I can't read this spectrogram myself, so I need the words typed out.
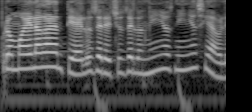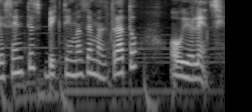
promueve la garantía de los derechos de los niños, niñas y adolescentes víctimas de maltrato o violencia.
